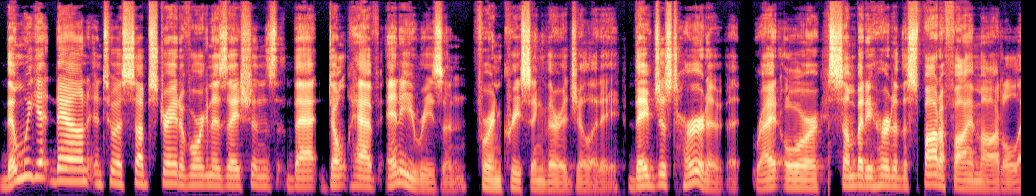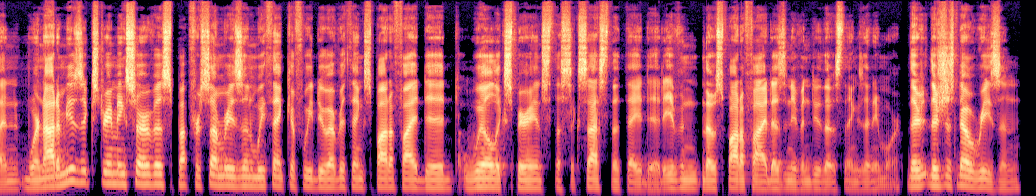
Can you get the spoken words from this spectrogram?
then we get down into a substrate of organizations that don't have any reason for increasing their agility. They've just heard of it, right? Or somebody heard of the Spotify model, and we're not a music streaming service, but for some reason we think if we do everything Spotify did, we'll experience the success that they did, even though Spotify doesn't even do those things anymore. There, there's just no reason,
